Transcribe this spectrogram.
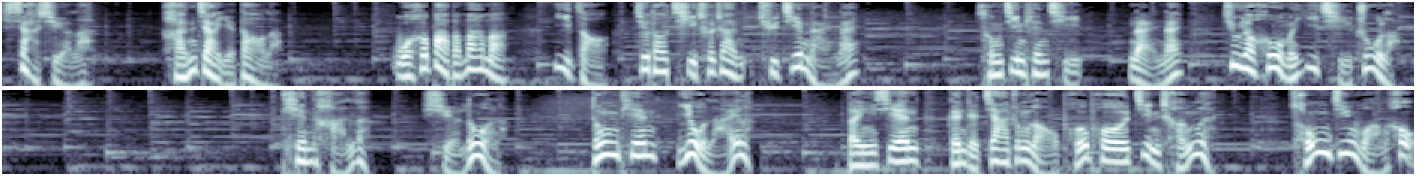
下雪了，寒假也到了。我和爸爸妈妈一早就到汽车站去接奶奶。从今天起，奶奶就要和我们一起住了。天寒了，雪落了，冬天又来了。本仙跟着家中老婆婆进城来，从今往后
